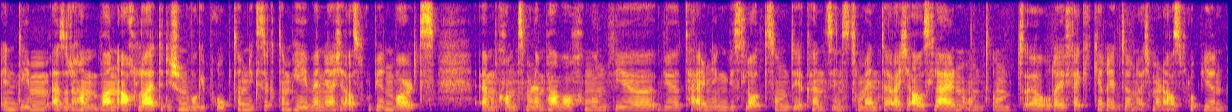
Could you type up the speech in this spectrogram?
in dem, also da haben, waren auch Leute, die schon wo geprobt haben, die gesagt haben, hey, wenn ihr euch ausprobieren wollt, ähm, kommt mal ein paar Wochen und wir, wir teilen irgendwie Slots und ihr könnt Instrumente euch ausleihen und, und äh, oder Effektgeräte und euch mal ausprobieren.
